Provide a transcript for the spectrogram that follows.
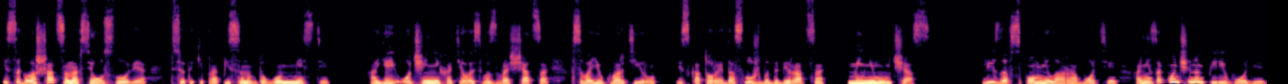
и соглашаться на все условия, все-таки прописано в другом месте. А ей очень не хотелось возвращаться в свою квартиру, из которой до службы добираться минимум час. Лиза вспомнила о работе, о незаконченном переводе,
